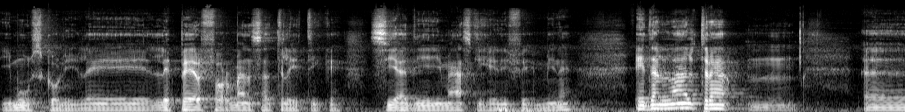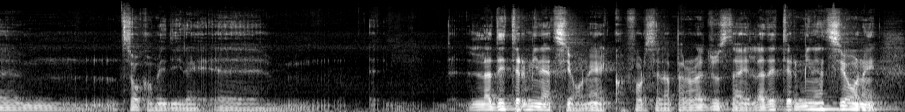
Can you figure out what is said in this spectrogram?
i muscoli, le, le performance atletiche, sia di maschi che di femmine, e dall'altra, mh, ehm, non so come dire, ehm, la determinazione, ecco, forse la parola giusta è la determinazione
